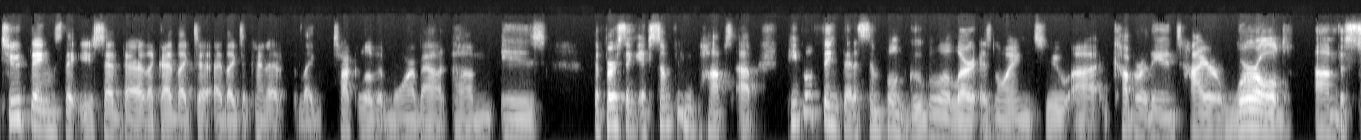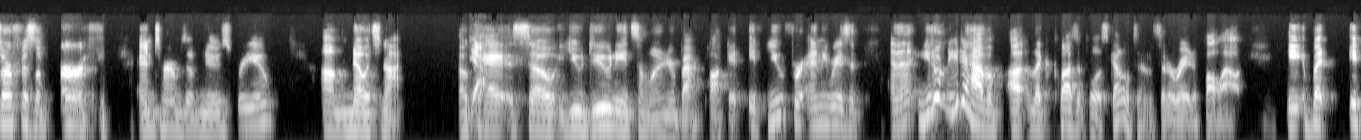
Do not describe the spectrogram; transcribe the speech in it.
two things that you said there. Like I'd like to I'd like to kind of like talk a little bit more about um, is the first thing, if something pops up, people think that a simple Google alert is going to uh, cover the entire world, um, the surface of Earth in terms of news for you. Um, no, it's not. Okay. Yeah. So you do need someone in your back pocket. If you, for any reason, and that, you don't need to have a, a, like a closet full of skeletons that are ready to fall out. It, but if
